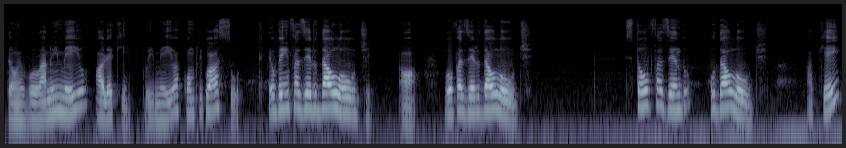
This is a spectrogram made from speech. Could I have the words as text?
Então, eu vou lá no e-mail, olha aqui, o e-mail, a compra igual a sua. Eu venho fazer o download, ó, vou fazer o download. Estou fazendo o download, ok?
